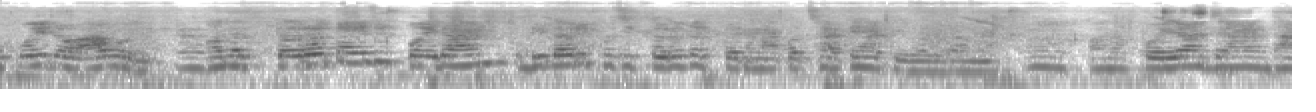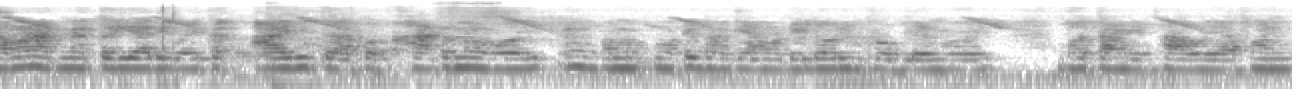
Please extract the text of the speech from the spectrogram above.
તો પોયરો આવે અને તરત જ કોઈરાણ ડિલિવરી પછી તરત જ પોયરાને આપણે છાતે હાથી વળવાનું અને કોઈરાણ જ્યાં ધાવણ આપના તૈયારી હોય તો આ રીતે આપણે ખાટનો હોય અમુક મોટે ભાગે આમાં ડિલિવરી પ્રોબ્લેમ હોય ભતાની ફા હોય આપણને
